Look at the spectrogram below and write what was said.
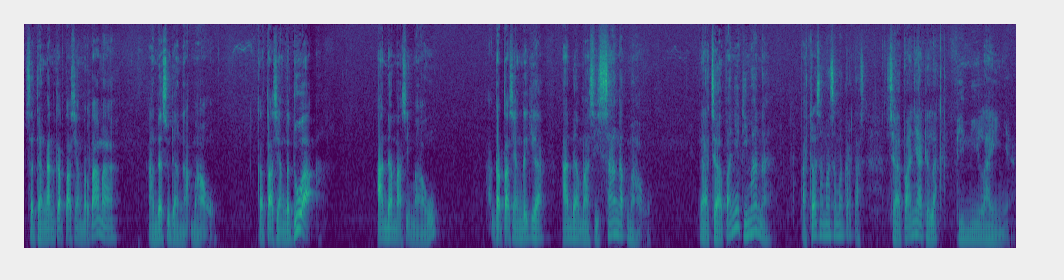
Sedangkan kertas yang pertama, Anda sudah nggak mau. Kertas yang kedua, Anda masih mau. Kertas yang ketiga, Anda masih sangat mau. Nah, jawabannya di mana? Padahal sama-sama kertas. Jawabannya adalah di nilainya.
